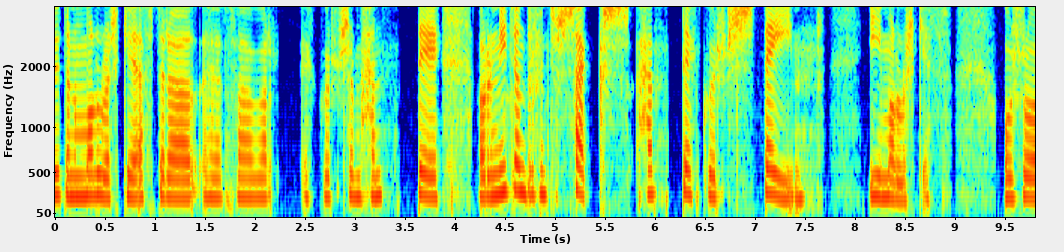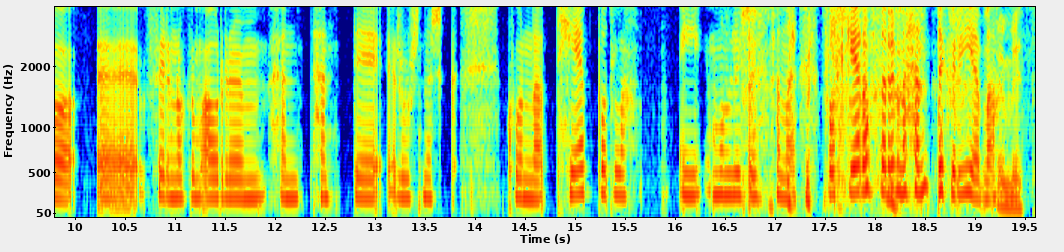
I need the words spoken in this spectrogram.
utanum málverki eftir að það var ykkur sem hendi árið 1956 hendi ykkur stein í málverkið og svo uh, fyrir nokkrum árum hend, hendi rúsnesk kona tebolla í múnlýsu þannig að fólk er ofta að reyna að henda ykkur í hana Einmitt.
